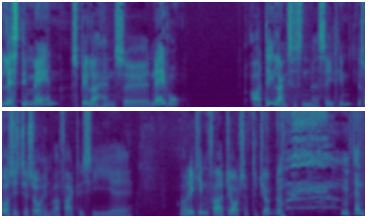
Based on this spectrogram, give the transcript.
Leslie Mann spiller hans øh, nabo, og det er lang tid siden, man har set hende. Jeg tror sidst, jeg så hende, var faktisk i... Øh, var det ikke hende fra George of the Jungle? men,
